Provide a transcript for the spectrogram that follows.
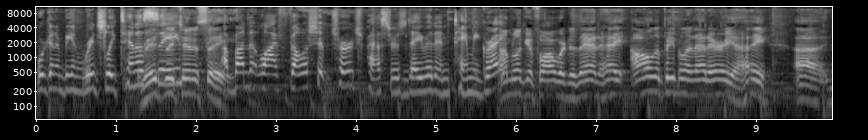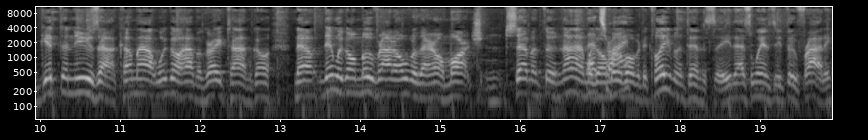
We're going to be in Ridgely, Tennessee. Ridgely, Tennessee. Abundant Life Fellowship Church, Pastors David and Tammy Gray. I'm looking forward to that. Hey, all the people in that area, hey, uh, get the news out. Come out. We're going to have a great time. Go now. Then we're going to move right over there on March 7th through 9. We're going to right. move over to Cleveland, Tennessee. That's Wednesday through Friday.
